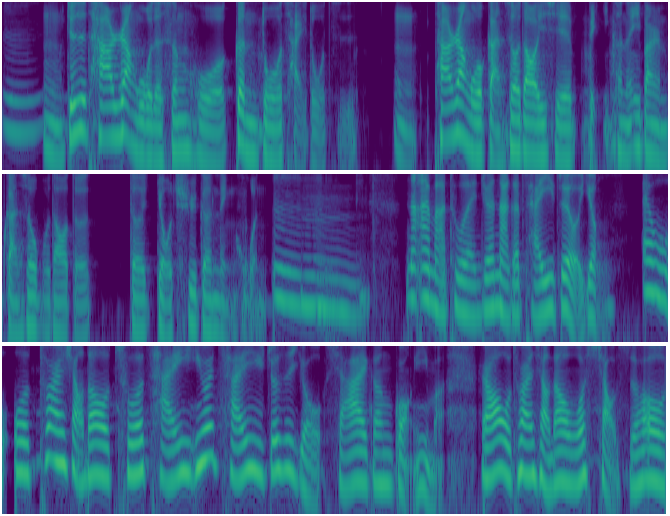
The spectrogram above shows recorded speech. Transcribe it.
嗯嗯，就是它让我的生活更多彩多姿。嗯，它让我感受到一些比可能一般人感受不到的的有趣跟灵魂。嗯嗯，嗯。那艾玛兔嘞，你觉得哪个才艺最有用？哎、我我突然想到，除了才艺，因为才艺就是有狭隘跟广义嘛。然后我突然想到，我小时候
